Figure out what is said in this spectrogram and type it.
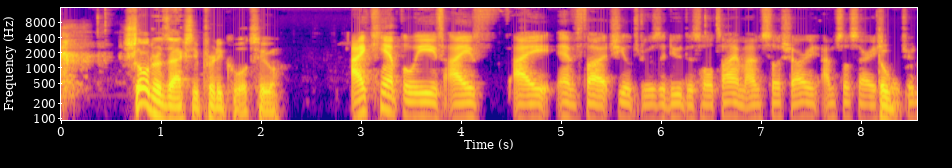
Sheoldred's actually pretty cool too. I can't believe I've I have thought Sheoldred was a dude this whole time. I'm so sorry. I'm so sorry, The- Sheoldred.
